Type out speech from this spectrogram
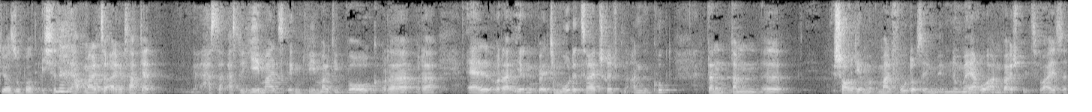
Ja, super. Ich habe mal zu einem gesagt, ja, hast, du, hast du jemals irgendwie mal die Vogue oder, oder Elle oder irgendwelche Modezeitschriften angeguckt? Dann, dann äh, schau dir mal Fotos im, im Numero an beispielsweise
